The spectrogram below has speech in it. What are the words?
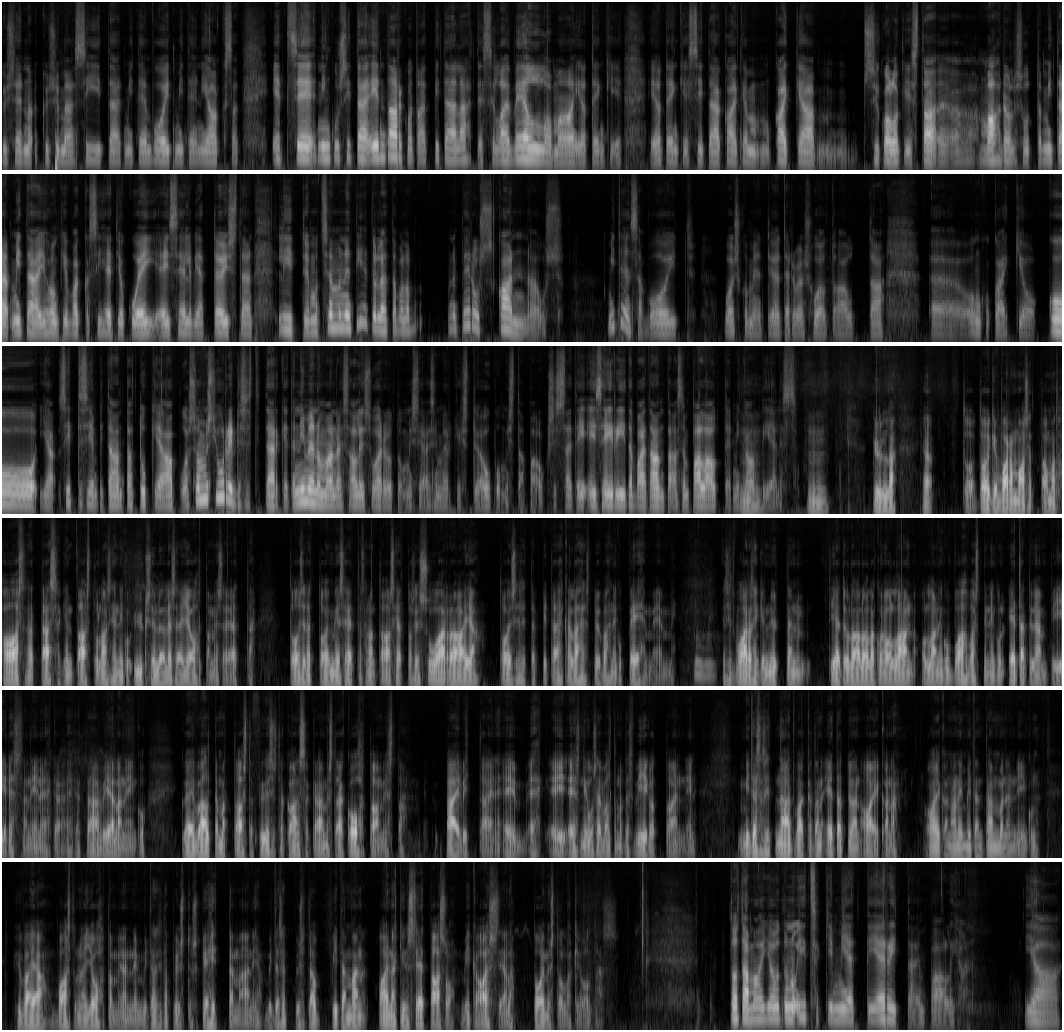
kysymään siitä, että miten voit, miten jaksat. Et se, niin kuin sitä en tarkoita, että pitää lähteä sillä vellomaan jotenkin, jotenkin sitä kaiken, kaikkea psykologista mahdollisuutta, mitä, mitä johonkin vaikka siihen, että joku ei, ei selviä töistään liittyy, mutta semmoinen tietyllä tavalla peruskannaus. Miten sä voit? Voisiko meidän työterveyshuolto auttaa, onko kaikki ok, ja sitten siihen pitää antaa tukea apua. Se on myös juridisesti tärkeää nimenomaan näissä alisuoriutumisia esimerkiksi työupumistapauksissa, että ei, ei se ei riitä vain, että antaa sen palautteen, mikä mm. on pielessä. Mm. Kyllä, ja to, toikin varmaan asettaa omat haasteensa tässäkin. Taas tullaan siihen niin yksilölliseen johtamiseen, että toisille toimii se, että sanotaan asiat tosi suoraan ja toisi sitten pitää ehkä lähestyä vähän niin kuin pehmeämmin. Mm-hmm. Ja sitten varsinkin nytten tietyillä aloilla, kun ollaan, ollaan niin kuin vahvasti niin kuin etätyön piirissä, niin ehkä, ehkä tämä vielä niin kuin, kun ei välttämättä sitä fyysistä kanssakäymistä ja kohtaamista päivittäin, ei, ehkä, ei, ei niin usein välttämättä edes viikoittain, niin miten sä sitten näet vaikka tämän etätyön aikana, aikana niin miten tämmöinen niin kuin hyvä ja vastuullinen johtaminen, niin miten sitä pystyisi kehittämään ja miten se pystytään pitämään ainakin se taso, mikä olisi siellä toimistollakin oltaessa? Tota mä oon joutunut itsekin miettimään erittäin paljon. Ja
